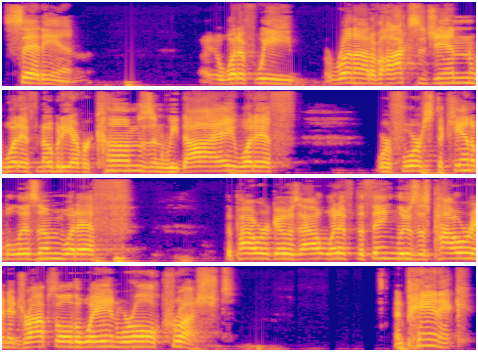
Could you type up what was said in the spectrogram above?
set in. What if we run out of oxygen? What if nobody ever comes and we die? What if we're forced to cannibalism? What if the power goes out. What if the thing loses power and it drops all the way and we're all crushed? And panic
